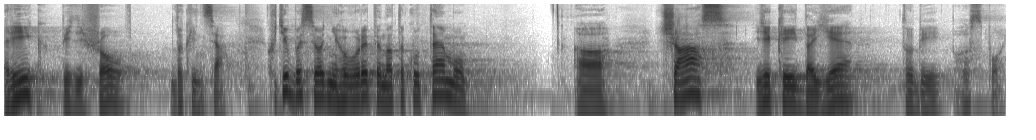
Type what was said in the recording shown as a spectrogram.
рік підійшов до кінця. Хотів би сьогодні говорити на таку тему а, час, який дає тобі Господь.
